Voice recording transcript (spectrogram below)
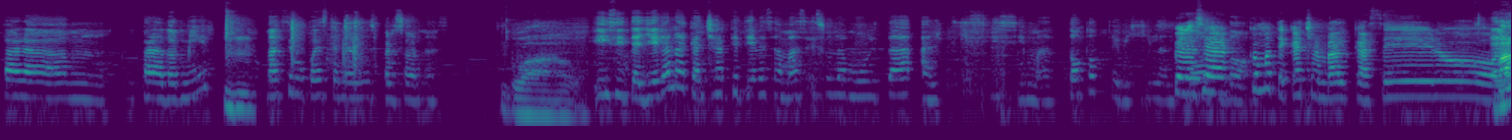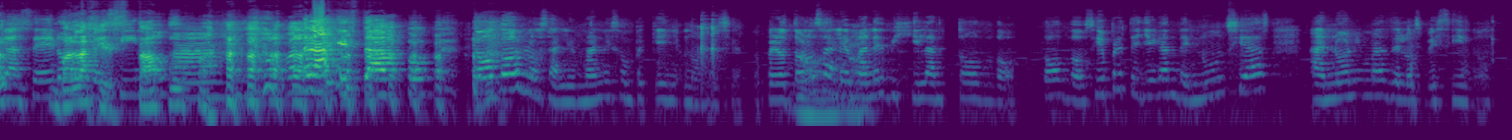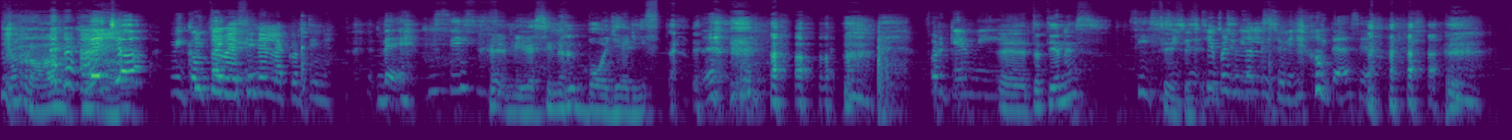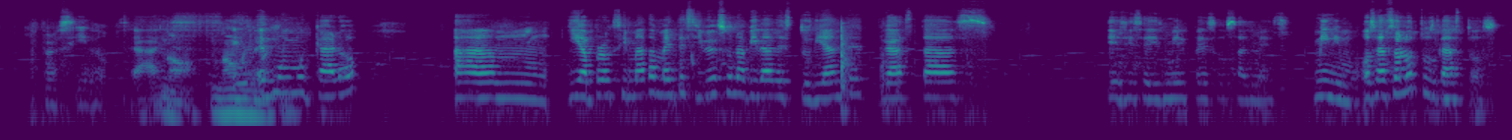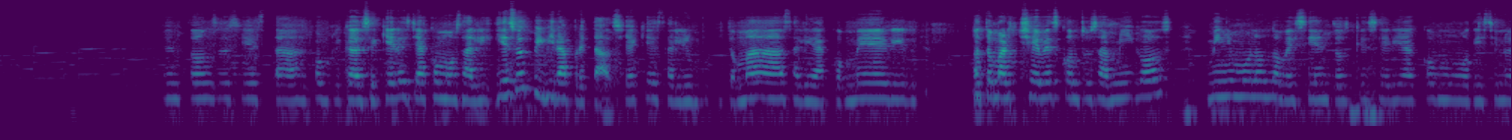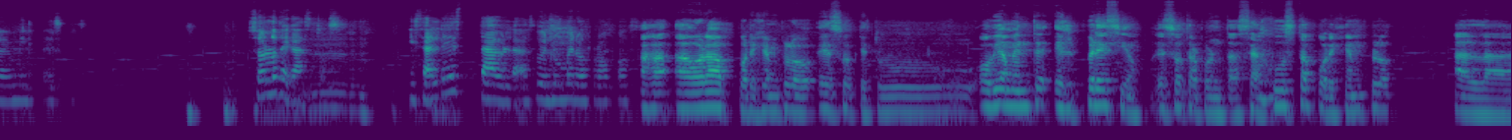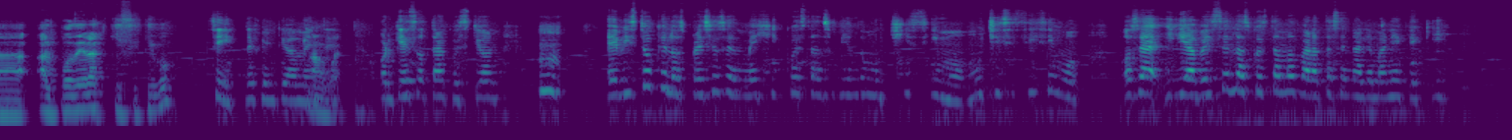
para, mm, para dormir, máximo puedes tener dos personas. Guau. Y si te llegan a cachar que tienes a más, es una multa altísima. Todo te vigilan. Pero, o sea, todo. ¿cómo te cachan? ¿Va al casero? El Va- casero, va la los vecinos, Gestapo. Ah, La Gestapo. Todos los alemanes son pequeños. No, no es cierto. Pero todos No, los no. alemanes vigilan todo. Todo. Siempre te llegan denuncias anónimas de los vecinos. Qué horror. qué De hecho, mi Y tu compañero. vecina en la cortina. De, sí, sí, Mi vecino el boyerista. Porque mi. Eh, ¿Tú tienes? sí, sí, sí, sí, sí. Sí, estoy bien, preséntale estoy su bien, Gracias. Pero sí, no. O sea, es, No, no es, muy, muy caro. Am, y aproximadamente, si vives una vida de estudiante, gastas 16 mil pesos al mes. Mínimo. O sea, solo tus gastos. Entonces sí está complicado. Si quieres ya como salir, y eso es vivir apretado. Si ya quieres salir un poquito más, salir a comer, ir a tomar cheves con tus amigos, mínimo unos 900, que sería como 19 mil pesos. Solo de gastos. Mm. Y sales tablas o en números rojos. Ajá, ahora, por ejemplo, eso que tú... Obviamente, el precio es otra pregunta. ¿Se ajusta, por ejemplo, a la- al poder adquisitivo? Sí, definitivamente. Ah, bueno. Porque es otra cuestión. He visto que los precios en México están subiendo muchísimo, muchísimo. O sea, y a veces las cuestan más baratas en Alemania que aquí.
